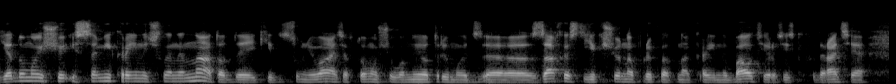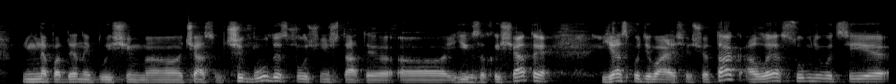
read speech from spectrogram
Я думаю, що і самі країни-члени НАТО деякі сумніваються в тому, що вони отримують е, захист, якщо, наприклад, на країни Балтії Російська Федерація нападе найближчим е, часом. Чи буде Сполучені Штати е, їх захищати? Я сподіваюся, що так, але сумніви ці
